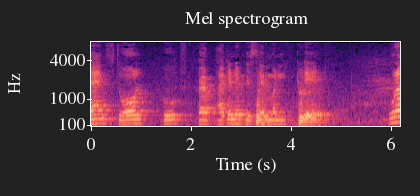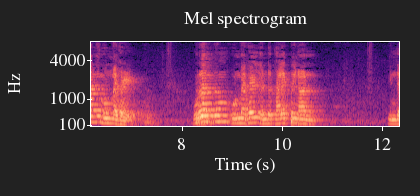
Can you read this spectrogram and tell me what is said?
thanks to all who have attended this ceremony today உறங்கும் உண்மைகள். உறங்கும் உண்மைகள் என்ற தலைப்பை நான் இந்த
